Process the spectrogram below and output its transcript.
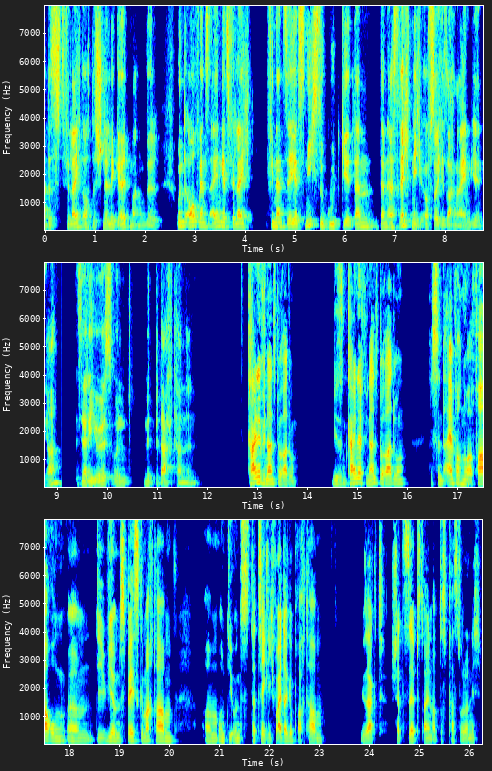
das vielleicht auch das schnelle Geld machen will. Und auch wenn es einen jetzt vielleicht finanziell jetzt nicht so gut geht, dann, dann erst recht nicht auf solche Sachen eingehen, ja? Seriös und mit Bedacht handeln. Keine Finanzberatung. Wir sind keine Finanzberatung. Das sind einfach nur Erfahrungen, ähm, die wir im Space gemacht haben ähm, und die uns tatsächlich weitergebracht haben. Wie gesagt, schätzt selbst ein, ob das passt oder nicht.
